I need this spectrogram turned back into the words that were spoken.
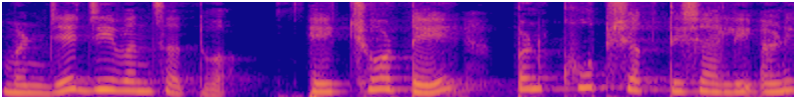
म्हणजे जीवनसत्व. हे छोटे पण खूप शक्तिशाली आणि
